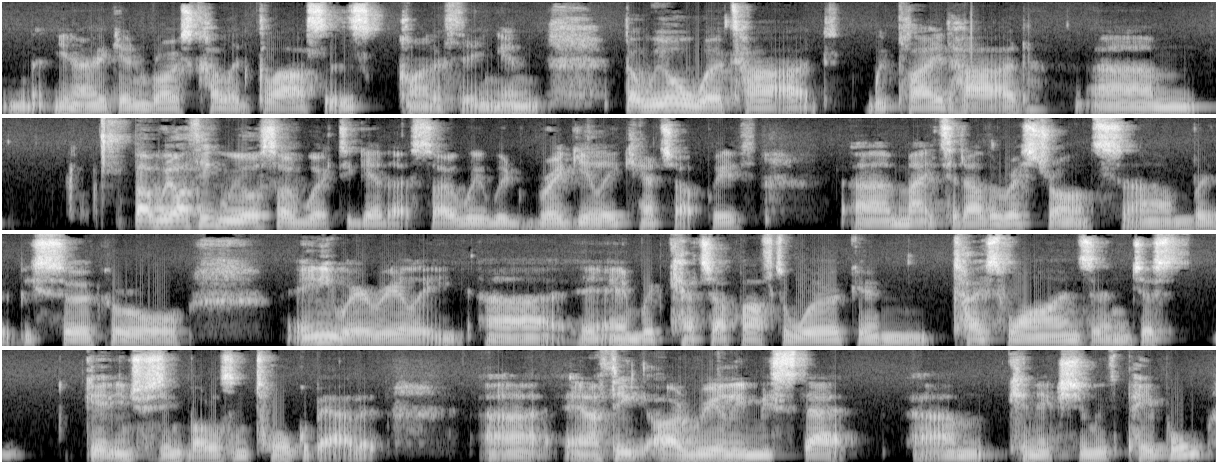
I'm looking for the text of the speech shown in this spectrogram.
you know, again, rose coloured glasses kind of thing. And but we all worked hard. We played hard. Um, but we, I think we also worked together. So we would regularly catch up with uh, mates at other restaurants, um, whether it be Circa or anywhere really, uh, and we'd catch up after work and taste wines and just get interesting bottles and talk about it. Uh, and I think I really missed that um, connection with people.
